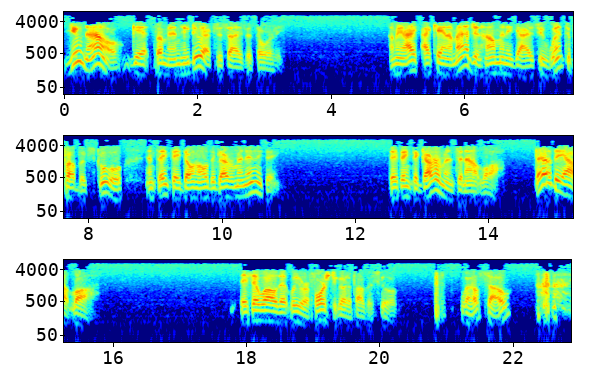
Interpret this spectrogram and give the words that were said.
you now get from men who do exercise authority. I mean, I, I can't imagine how many guys who went to public school and think they don't owe the government anything. They think the government's an outlaw. They're the outlaw. They said, well, that we were forced to go to public school. Well, so?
